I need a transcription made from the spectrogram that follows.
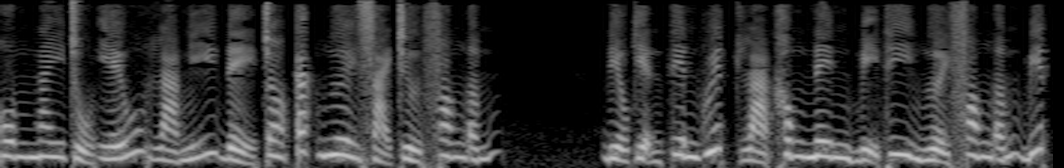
Hôm nay chủ yếu là nghĩ để cho các ngươi giải trừ phong ấm. Điều kiện tiên quyết là không nên bị thi người phong ấm biết.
